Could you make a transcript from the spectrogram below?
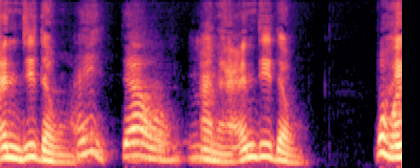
عندي دوام. أي داوم أنا عندي دوام. وهي.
